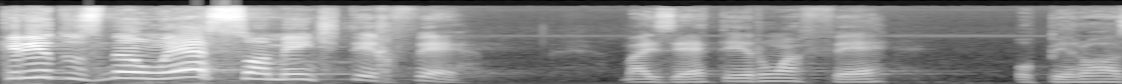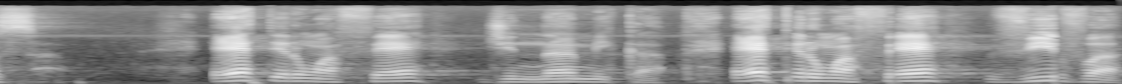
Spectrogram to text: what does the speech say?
Queridos, não é somente ter fé mas é ter uma fé operosa, é ter uma fé dinâmica, é ter uma fé viva.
